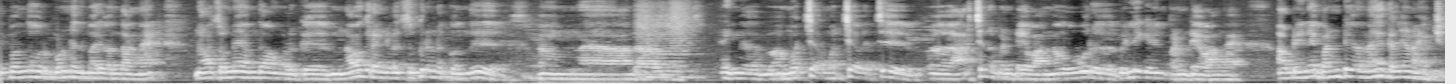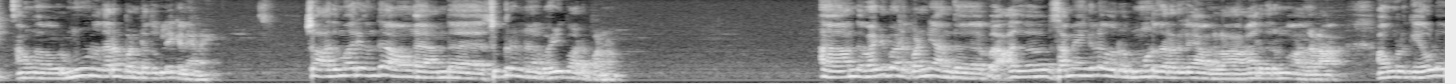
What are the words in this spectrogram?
இப்போ வந்து ஒரு பொண்ணு இது மாதிரி வந்தாங்க. நான் சொன்னேன் வந்து அவங்களுக்கு நவக்கிரகங்கள்ல சுக்ரனுக்கு வந்து அந்த இந்த மொச்சை மொச்சை வச்சு அர்ச்சனை பண்ணிட்டே வாங்க ஒவ்வொரு வெள்ளிக்கிழமையும் பண்ணிட்டே வாங்க. அப்படின்னே பண்ணிட்டே வந்தாங்க கல்யாணம் ஆயிடுச்சு. அவங்க ஒரு மூணு தரம் பண்றதுக்குள்ளே கல்யாணம் ஆயிடுச்சு. ஸோ அது மாதிரி வந்து அவங்க அந்த சுக்கிரனை வழிபாடு பண்ணணும். அந்த வழிபாடு பண்ணி அந்த அது சமயங்களில் ஒரு மூணு தரத்துலேயே ஆகலாம் ஆறு தரமும் ஆகலாம். அவங்களுக்கு எவ்வளோ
